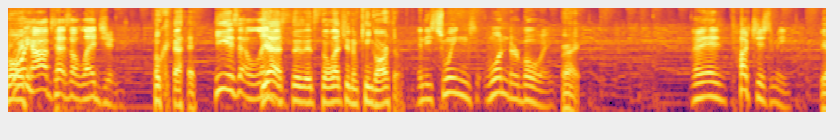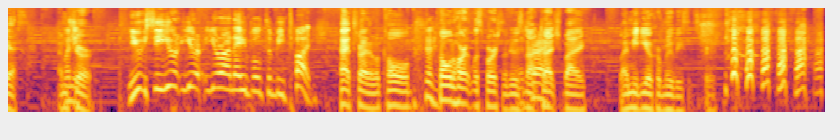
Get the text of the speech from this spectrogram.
Roy- Roy Hobbs has a legend. Okay. He is a legend. Yes, it's the legend of King Arthur. And he swings Wonder Boy. Right. And it touches me. Yes, I'm When he- sure. You see, you're you're you're unable to be touched. That's right. I'm a cold, cold, heartless person who's That's not right. touched by by mediocre movies. It's true.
